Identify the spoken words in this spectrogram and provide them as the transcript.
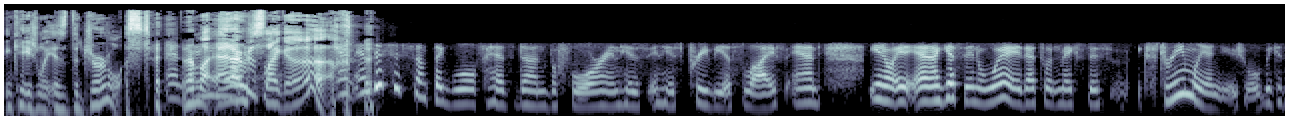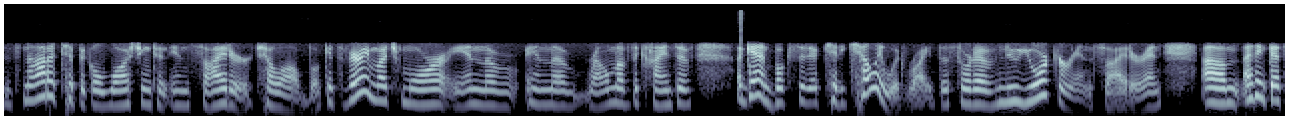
occasionally as the journalist. And, and i'm and, like and i was like ugh and, and this is something Wolff has done before in his in his previous life and you know, and I guess in a way that's what makes this extremely unusual because it's not a typical Washington insider tell-all book. It's very much more in the in the realm of the kinds of again books that a Kitty Kelley would write, the sort of New Yorker insider. And um, I think that's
